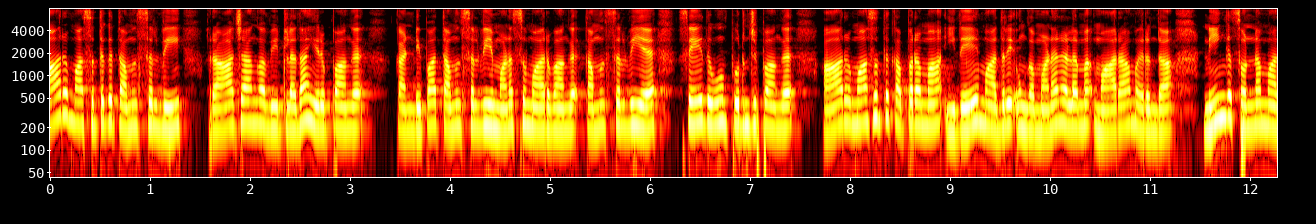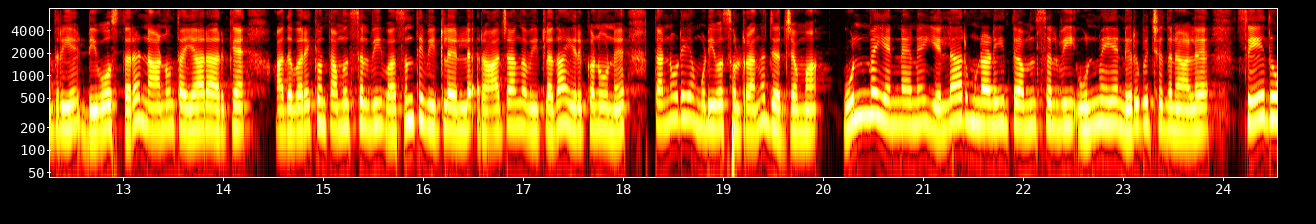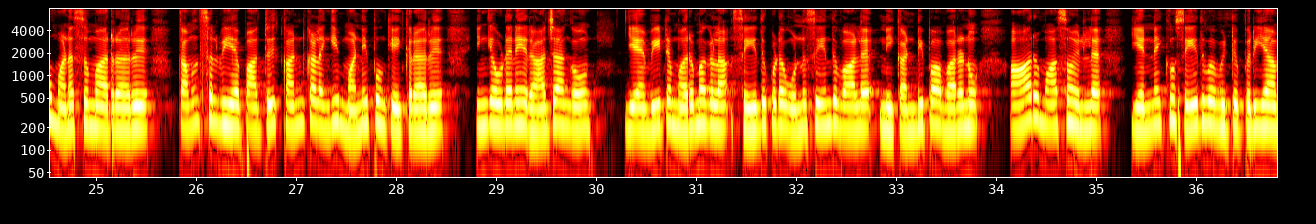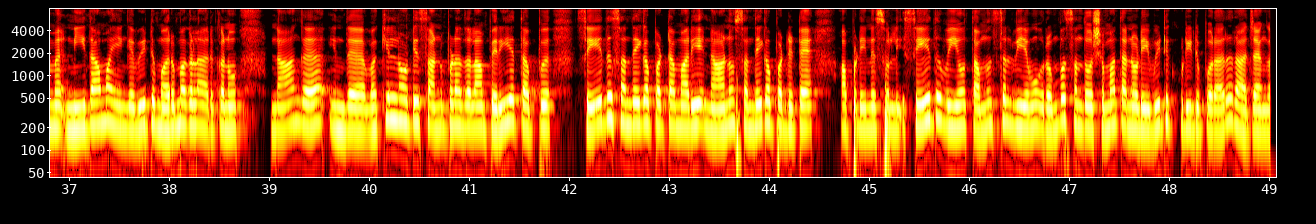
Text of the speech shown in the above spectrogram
ஆறு மாதத்துக்கு தமிழ் செல்வி ராஜாங்க வீட்டில் தான் இருப்பாங்க. கண்டிப்பாக தமிழ் செல்வி மனசு மாறுவாங்க. தமிழ் செல்வியை சேதுவும் புரிஞ்சுப்பாங்க. ஆறு மாதத்துக்கு அப்புறமா இதே மாதிரி உங்கள் மனநிலைமை மாறாமல் இருந்தால் நீங்கள் சொன்ன மாதிரியே டிவோர்ஸ் தர நானும் தயாராக இருக்கேன். அது வரைக்கும் தமிழ் செல்வி வசந்தி வீட்டில் இல்லை ராஜாங்க வீட்டில் தான் இருக்கணும்னு தன்னுடைய முடிவை சொல்கிறாங்க ஜட்ஜம்மா. உண்மை என்னன்னு எல்லார் முன்னாடியும் தமிழ் செல்வி உண்மையை நிரூபித்ததுனால சேது மனசு மாறுறாரு. தமிழ் செல்வியை பார்த்து கண் கலங்கி மன்னிப்பும் கேட்குறாரு இங்கே உடனே ராஜாங்க ராஜாங்கம் என் வீட்டு மருமகளாக சேது கூட ஒன்று சேர்ந்து வாழ நீ கண்டிப்பாக வரணும். ஆறு மாதம் இல்லை என்னைக்கும் சேதுவை விட்டு பிரியாமல் நீதாம்மா எங்கள் வீட்டு மருமகளாக இருக்கணும். நாங்கள் இந்த வக்கீல் நோட்டீஸ் அனுப்புனதெல்லாம் பெரிய தப்பு. சேது சந்தேகப்பட்ட மாதிரியே நானும் சந்தேகப்பட்டுட்டேன் அப்படின்னு சொல்லி சேதுவையும் தமிழ் செல்வியவும் ரொம்ப சந்தோஷமாக தன்னுடைய வீட்டுக்கு கூட்டிகிட்டு போகிறாரு ராஜாங்க.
